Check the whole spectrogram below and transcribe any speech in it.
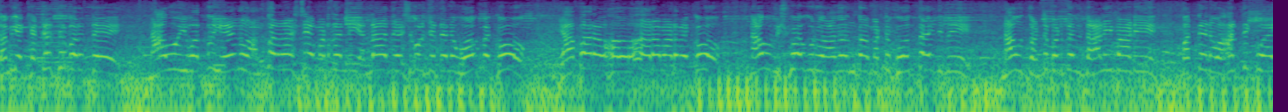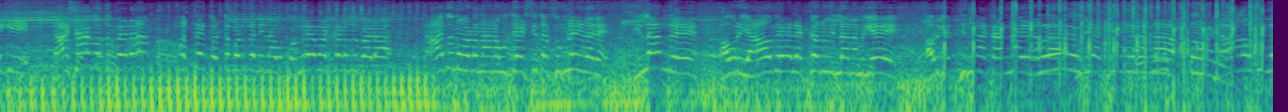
ನಮಗೆ ಕೆಟ್ಟಸ್ಸು ಬರುತ್ತೆ. ನಾವು ಇವತ್ತು ಏನು ಅಂತಾರಾಷ್ಟ್ರೀಯ ಮಟ್ಟದಲ್ಲಿ ಎಲ್ಲ ದೇಶಗಳ ಜೊತೆಲಿ ಹೋಗ್ಬೇಕು, ವ್ಯಾಪಾರ ವ್ಯವಹಾರ ಮಾಡಬೇಕು, ನಾವು ವಿಶ್ವಗುರು ಆಗೋಂಥ ಮಟ್ಟಕ್ಕೆ ಹೋಗ್ತಾ ಇದ್ದೀವಿ. ನಾವು ದೊಡ್ಡ ಮಟ್ಟದಲ್ಲಿ ದಾಳಿ ಮಾಡಿ, ಮತ್ತೆ ನಾವು ಆರ್ಥಿಕವಾಗಿ ನಾಶ ಆಗೋದು ಬೇಡ, ಮತ್ತೆ ದೊಡ್ಡ ಮಟ್ಟದಲ್ಲಿ ನಾವು ತೊಂದರೆ ಮಾಡ್ಕೊಳ್ಳೋದು ಬೇಡ. ಅದು ನೋಡೋಣ ನಾನು ಉದ್ದೇಶದಿಂದ ಸುಮ್ಮನೆ ಇದ್ದಾರೆ. ಇಲ್ಲಾಂದ್ರೆ ಅವರು ಯಾವುದೇ ಲೆಕ್ಕನೂ ಇಲ್ಲ ನಮಗೆ. ಅವ್ರಿಗೆ ತಿನ್ನ ಅನ್ನ ಇರಲ್ಲ, ಕುಡಿಯಕ್ಕೆ ನೀರಿರಲ್ಲ. ಯಾವುದಿಲ್ಲ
